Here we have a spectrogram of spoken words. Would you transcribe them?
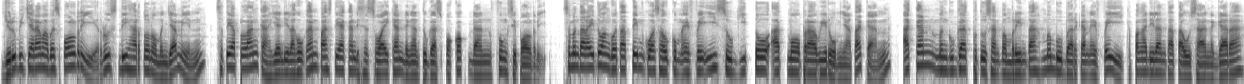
Juru bicara Mabes Polri, Rusdi Hartono menjamin, setiap langkah yang dilakukan pasti akan disesuaikan dengan tugas pokok dan fungsi Polri. Sementara itu anggota tim kuasa hukum FPI Sugito Atmo Prawiro menyatakan akan menggugat putusan pemerintah membubarkan FPI ke Pengadilan Tata Usaha Negara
